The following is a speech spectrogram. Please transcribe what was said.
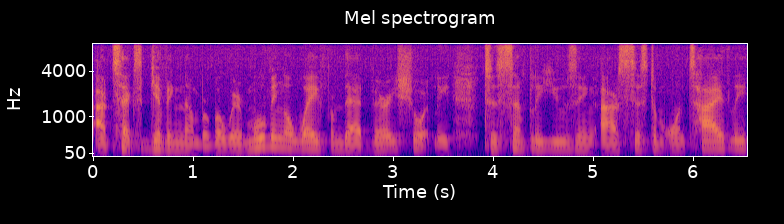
our text giving number. But we're moving away from that very shortly to simply using our system on Tithely.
